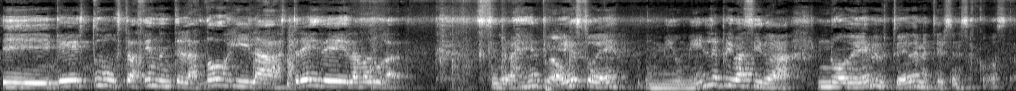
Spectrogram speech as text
¿Y qué estuvo usted haciendo entre las 2 y las 3 de la madrugada? Señor agente, No. esto es mi humilde privacidad. No debe usted de meterse en esas cosas.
